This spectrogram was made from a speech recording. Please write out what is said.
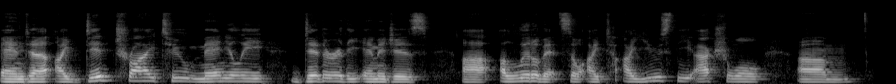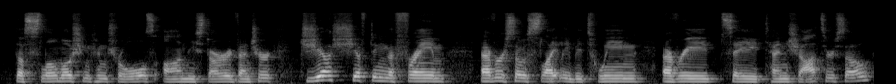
And uh, I did try to manually dither the images uh, a little bit. So I, I used the actual um, the slow motion controls on the Star Adventure, just shifting the frame ever so slightly between every, say, 10 shots or so.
